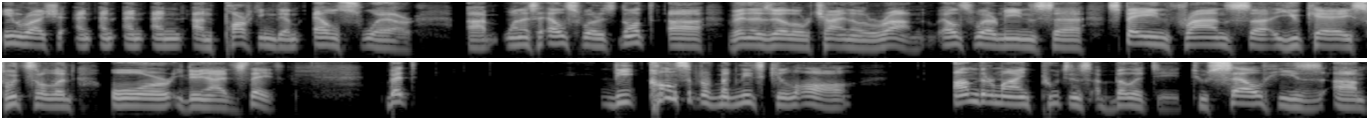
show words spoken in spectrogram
in Russia and and and and, and parking them elsewhere. Uh, when I say elsewhere, it's not uh, Venezuela or China or Iran. Elsewhere means uh, Spain, France, UK, uh, Switzerland, or the United States. But the concept of Magnitsky Law undermined Putin's ability to sell his um,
